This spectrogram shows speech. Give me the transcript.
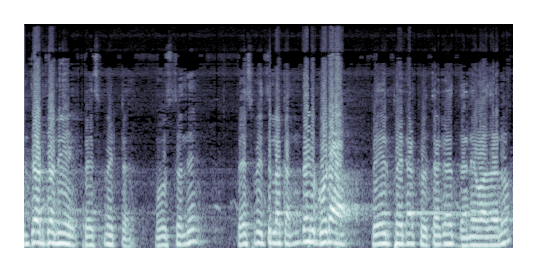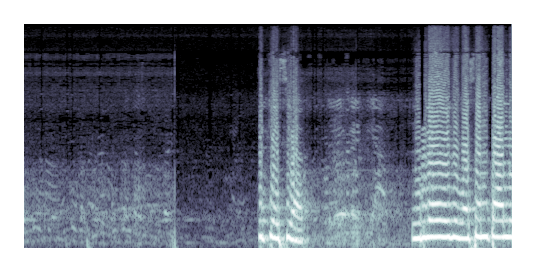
ఇంతటితోని ప్రెస్ మీట్ ముగుస్తుంది. ప్రెస్ మిత్రులకు అందరూ కూడా పేరు పైన కృతజ్ఞత ధన్యవాదాలు. కేసీఆర్ ఇరవై ఐదు వసంతాలు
